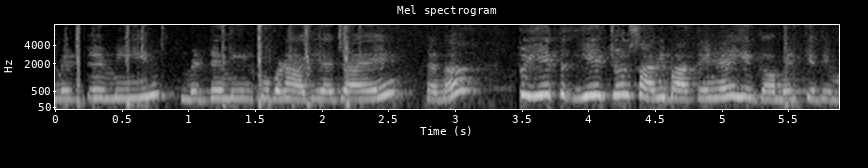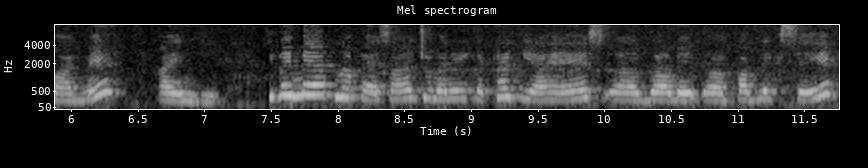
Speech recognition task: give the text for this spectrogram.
mid day meal mid day meal को बढ़ा दिया जाए, है ना? तो ये ये जो सारी बातें हैं, ये गवर्नमेंट के दिमाग में आएँगी। कि भाई मैं अपना पैसा जो मैंने इकट्ठा किया है गवर्नमेंट पब्लिक से,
